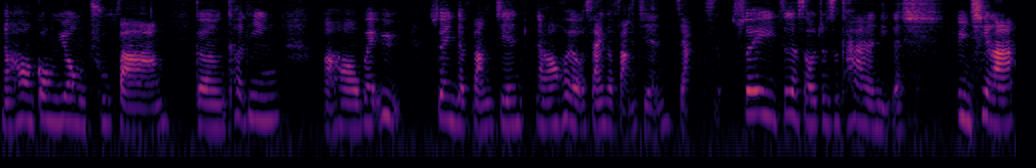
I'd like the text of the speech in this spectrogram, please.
然后共用厨房跟客厅，然后卫浴，所以你的房间然后会有三个房间这样子。所以这个时候就是看你的运气啦，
